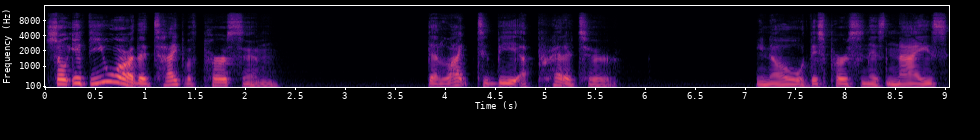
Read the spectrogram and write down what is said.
So if you are the type of person that like to be a predator, you know, this person is nice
